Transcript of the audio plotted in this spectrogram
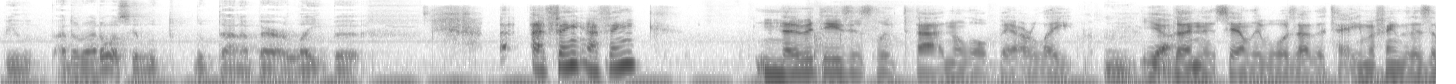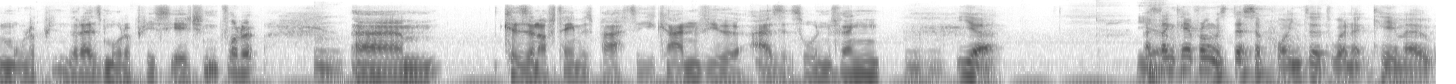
be. I don't know. I don't want to say looked looked at in a better light, but I think I think nowadays it's looked at in a lot better light Yeah. than it certainly was at the time. I think there is a more there is more appreciation for it, Mm. Because enough time has passed that you can view it as its own thing. yeah. yeah, I think everyone was disappointed when it came out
